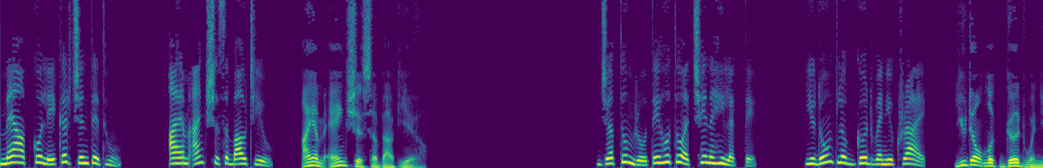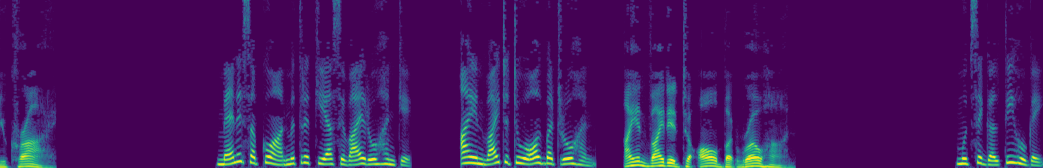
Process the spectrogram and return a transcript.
मैं आपको लेकर चिंतित हूँ I am anxious about you. I am anxious about you. जब तुम रोते हो तो अच्छे नहीं लगते You don't look good when you cry. You don't look good when you cry. मैंने सबको आमंत्रित किया सिवाय रोहन के I invited to all but Rohan. I invited to all but Rohan. मुझसे गलती हो गई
